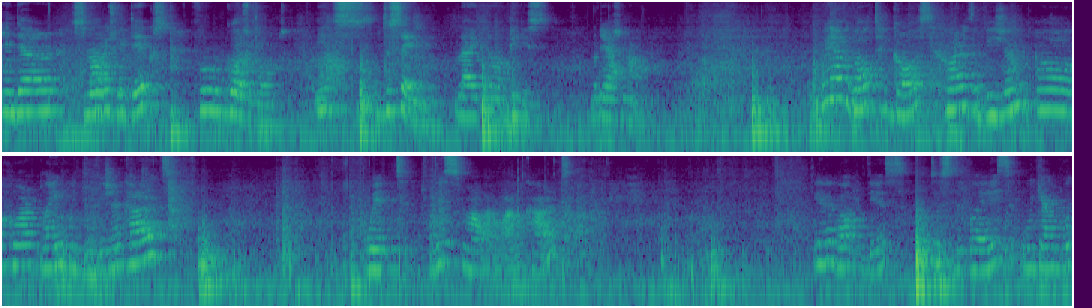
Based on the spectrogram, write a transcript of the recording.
And there are smart decks for Ghost World. It's the same, like the biggest, but Yeah. there's now. We have got ghosts who are the vision, uh, who are playing with the vision cards. With this smaller one card. We have got this. This is the place we can put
